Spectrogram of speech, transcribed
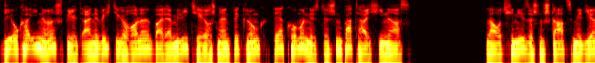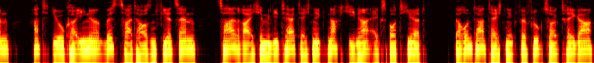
die Ukraine spielt eine wichtige Rolle bei der militärischen Entwicklung der Kommunistischen Partei Chinas. Laut chinesischen Staatsmedien hat die Ukraine bis 2014 zahlreiche Militärtechnik nach China exportiert, darunter Technik für Flugzeugträger,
